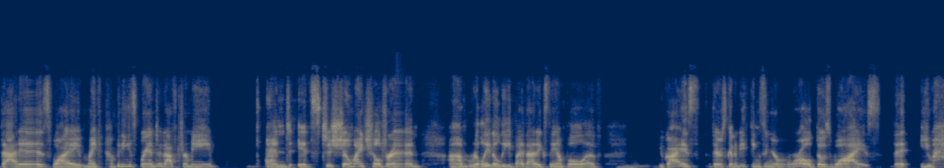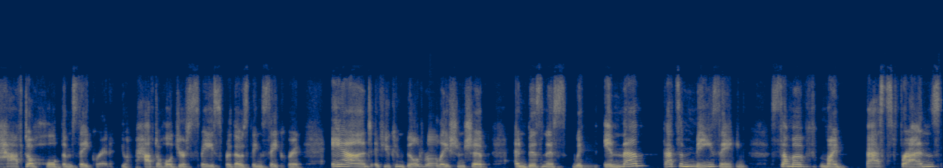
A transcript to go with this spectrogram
That is why my company is branded after me. And it's to show my children, um, really to lead by that example of, you guys, there's going to be things in your world, those whys that you have to hold them sacred. You have to hold your space for those things sacred. And if you can build relationship and business within them, that's amazing. Some of my best friends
